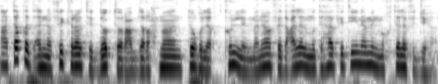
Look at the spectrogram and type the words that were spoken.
أعتقد أن فكرة الدكتور عبد الرحمن تغلق كل المنافذ على المتهافتين من مختلف الجهات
